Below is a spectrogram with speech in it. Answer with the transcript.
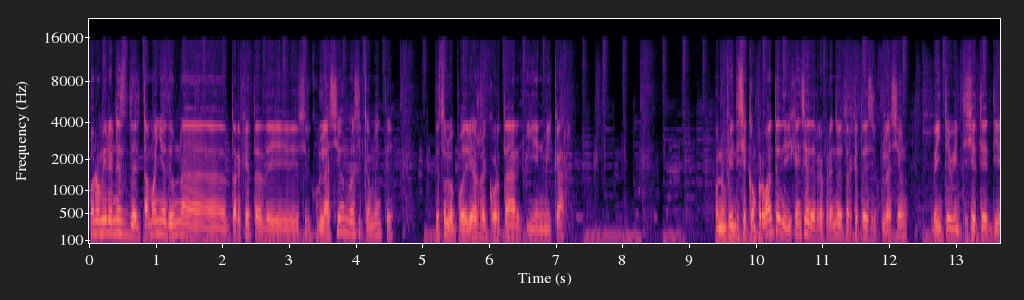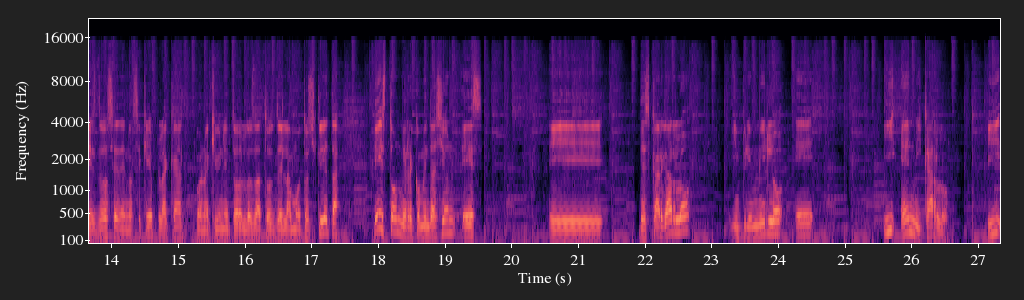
Bueno, miren, es del tamaño de una tarjeta de circulación, básicamente. Esto lo podrías recortar y enmicar. Bueno, en fin, dice comprobante de vigencia de refrendo de tarjeta de circulación 2027 1012 de no sé qué placa. Bueno, aquí vienen todos los datos de la motocicleta. Esto, mi recomendación es eh, descargarlo, imprimirlo eh, y enmicarlo. Y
